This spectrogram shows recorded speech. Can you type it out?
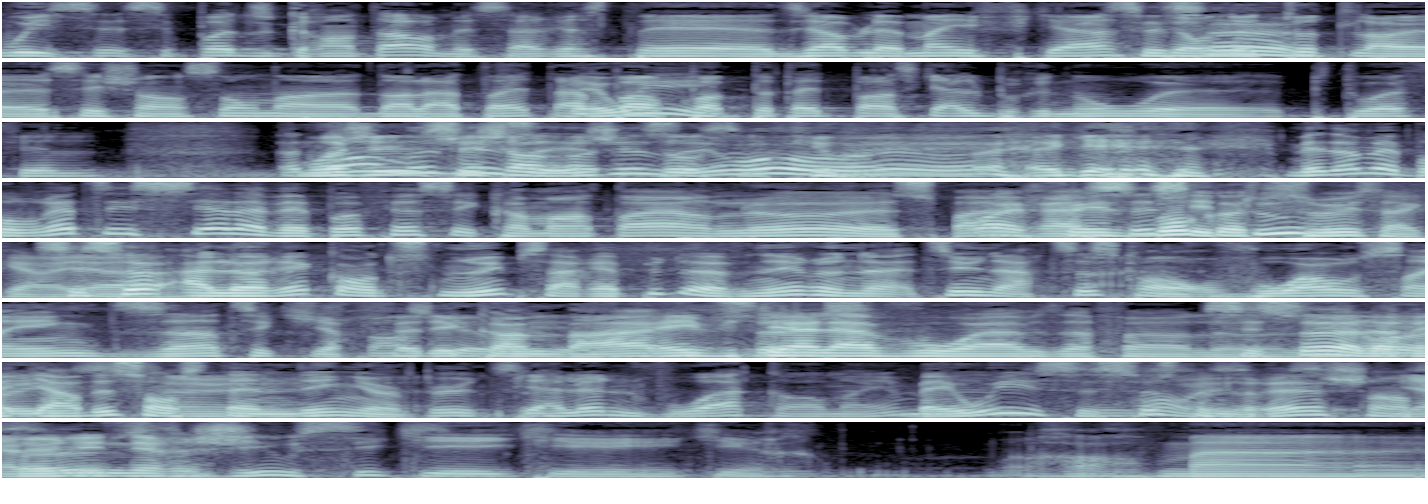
Euh, Oui, c'est c'est pas du grand art, mais ça restait diablement efficace. Puis on ça. a toutes leurs- ces chansons dans, dans la tête, à Ben part oui. peut-être Pascal Bruno, euh, puis toi, Phil. moi, j'ai. Ok. Mais non, mais pour vrai, tu sais, si elle avait pas fait ces commentaires-là euh, super Ouais, racistes Facebook et a tout, tué sa carrière. c'est ça, elle aurait continué, puis ça aurait pu devenir une, tu sais, une artiste qu'on revoit aux 5-10 ans, tu sais, qui refait des oui. comebacks. ça. à la voix, ces affaires-là. C'est ça, elle aurait gardé son standing un peu, Puis elle a une voix quand même. Ben oui, c'est ça, c'est une vraie Il chanteuse. y a l'énergie aussi qui est, rarement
